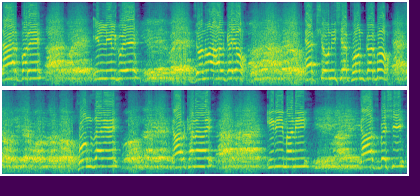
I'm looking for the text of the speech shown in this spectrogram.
তারপরে ইল্লিল গুয়ে। জন হালকায় একশো উনিশে ফোন করব। খোংজাঙে। কারখানায়। ইরি মানি কাজ বেশি।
